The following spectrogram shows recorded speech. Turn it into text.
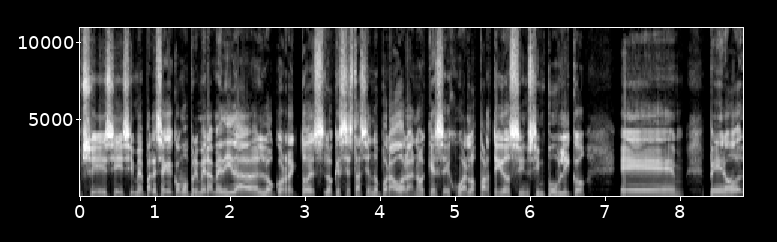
Sí, sí, sí, me parece que como primera medida lo correcto es lo que se está haciendo por ahora, ¿no? Que es eh, jugar los partidos sin, sin público. pero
